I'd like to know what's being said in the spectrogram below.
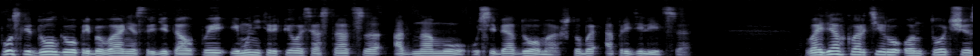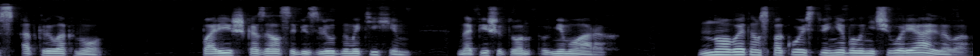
После долгого пребывания среди толпы ему не терпелось остаться одному у себя дома, чтобы определиться. Войдя в квартиру, он тотчас открыл окно. Париж казался безлюдным и тихим, напишет он в мемуарах. Но в этом спокойствии не было ничего реального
